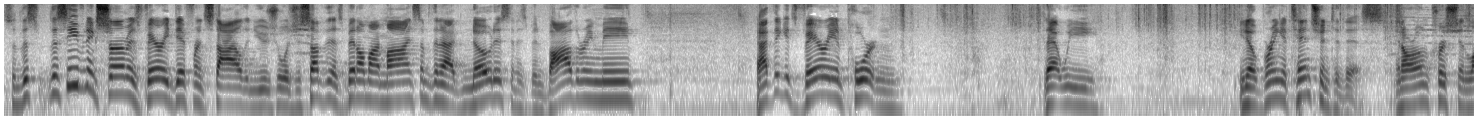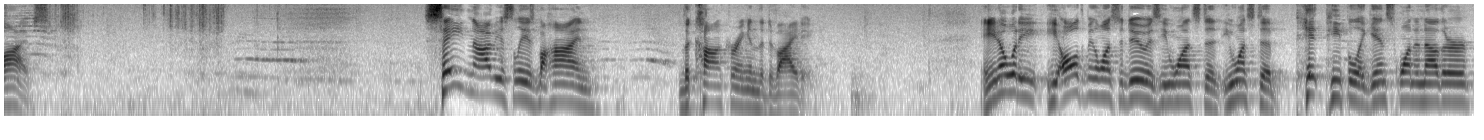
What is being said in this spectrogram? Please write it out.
So this, this evening's sermon is very different style than usual. It's just something that's been on my mind, something that I've noticed and has been bothering me. And I think it's very important that we, you know, bring attention to this in our own Christian lives. Satan obviously is behind the conquering and the dividing. And you know what he, he ultimately wants to do is he wants to he wants to pit people against one another.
